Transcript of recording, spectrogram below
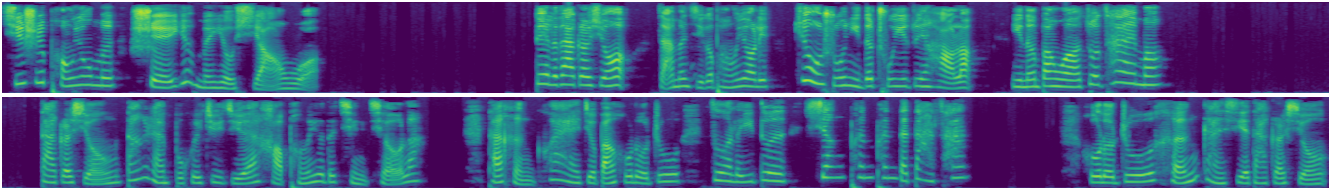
其实朋友们谁也没有想我。对了，大个熊，咱们几个朋友里就属你的厨艺最好了，你能帮我做菜吗？大个熊当然不会拒绝好朋友的请求了，他很快就帮呼噜猪做了一顿香喷喷的大餐。呼噜猪很感谢大个熊。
